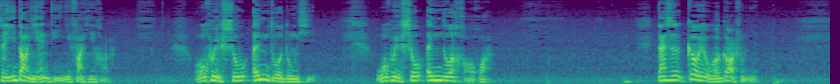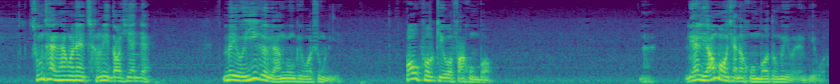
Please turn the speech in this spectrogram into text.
这一到年底，你放心好了，我会收 N 多东西，我会收 N 多好话。但是各位，我告诉你，从泰山管理成立到现在，没有一个员工给我送礼，包括给我发红包，连两毛钱的红包都没有人给我。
